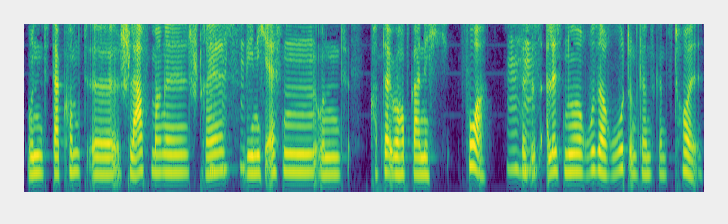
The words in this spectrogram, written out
Und da kommt äh, Schlafmangel, Stress, wenig Essen und kommt da überhaupt gar nicht vor. Das ist alles nur rosarot und ganz, ganz toll.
